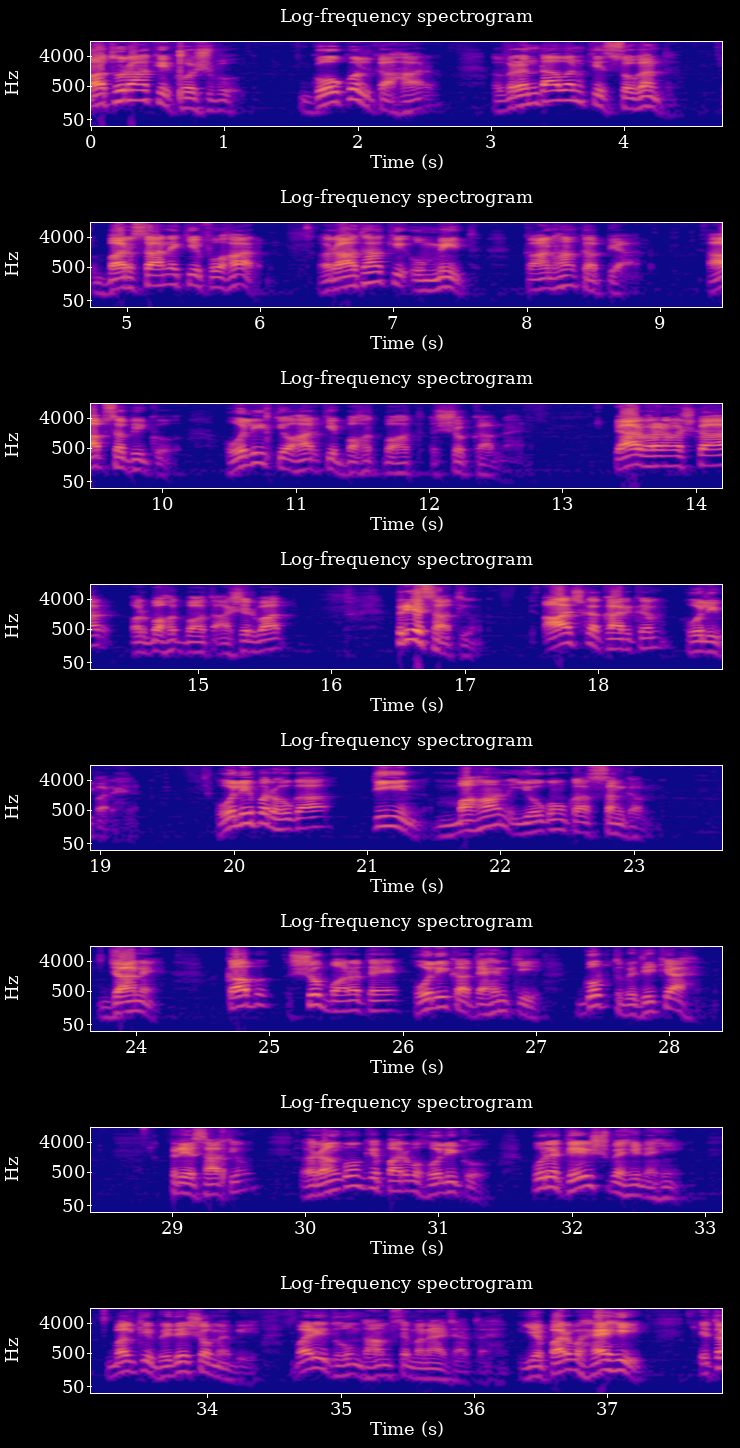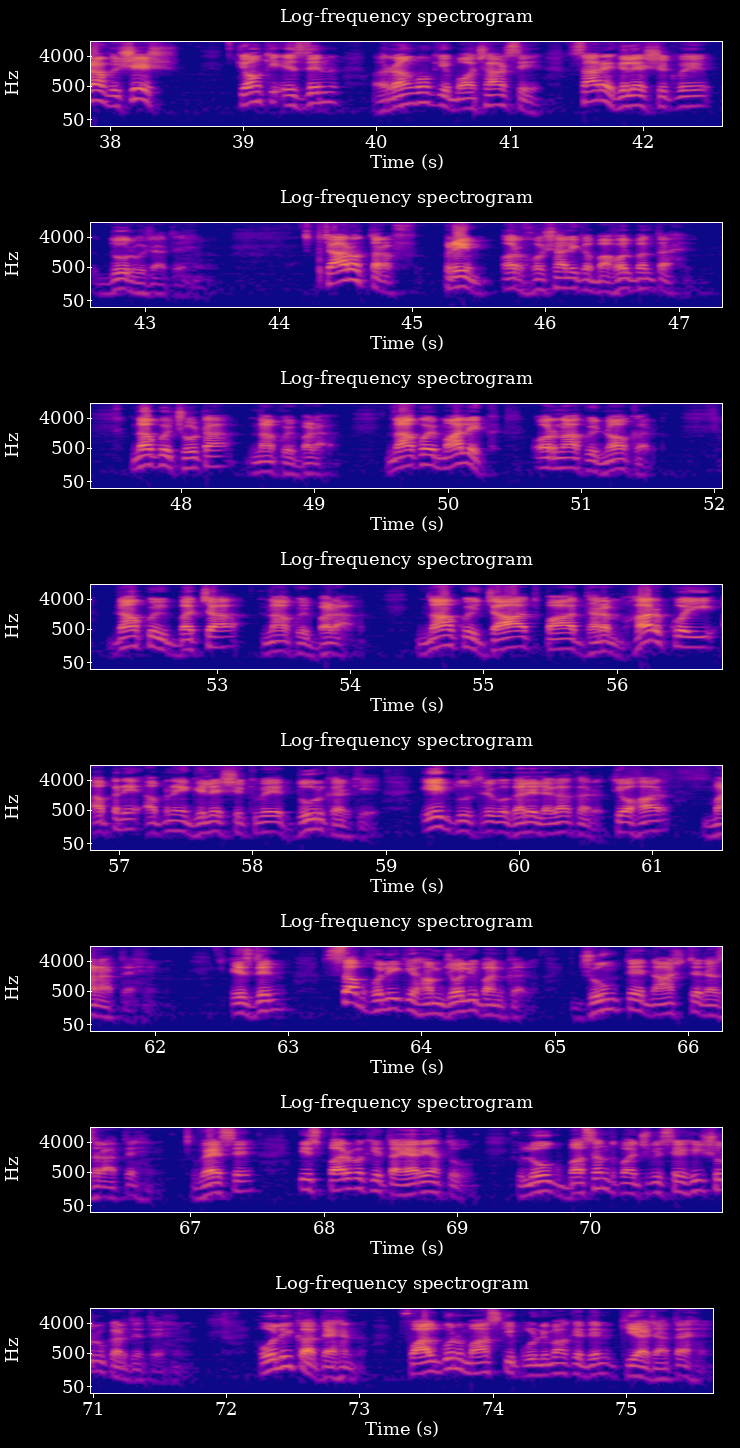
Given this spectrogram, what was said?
मथुरा की खुशबू, गोकुल का हार, वृंदावन की सुगंध, बरसाने की फुहार, राधा की उम्मीद, कान्हा का प्यार। आप सभी को होली त्योहार की बहुत बहुत शुभकामनाएँ। प्यार भरा नमस्कार और बहुत बहुत आशीर्वाद। प्रिय साथियों, आज का कार्यक्रम होली पर है। होली पर होगा तीन महान योगों का संगम। जाने, कब शुभ मुहूर्त है, होली का दहन की गुप्त विधि क्या है। प्रिय साथियों रंगों के पर्व होली को पूरे देश में ही नहीं, बल्कि विदेशों में भी बड़ी धूमधाम से मनाया जाता है। ये पर्व है ही इतना विशेष, क्योंकि इस दिन रंगों की बौछार से सारे गिले शिकवे दूर हो जाते हैं। चारों तरफ़ प्रेम और खुशहाली का माहौल बनता है। ना कोई छोटा, ना कोई बड़ा, ना कोई मालिक और ना कोई नौकर, ना कोई बच्चा, ना कोई बड़ा। ना कोई जात, पात, धर्म, हर कोई अपने अपने गिले शिकवे दूर करके एक दूसरे को गले लगाकर त्यौहार मनाते हैं। इस दिन सब होली की हमजोली बनकर झूमते, नाचते नज़र आते हैं। वैसे इस पर्व की तैयारियाँ तो लोग बसंत पंचमी से ही शुरू कर देते हैं। होली का दहन फाल्गुन मास की पूर्णिमा के दिन किया जाता है,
